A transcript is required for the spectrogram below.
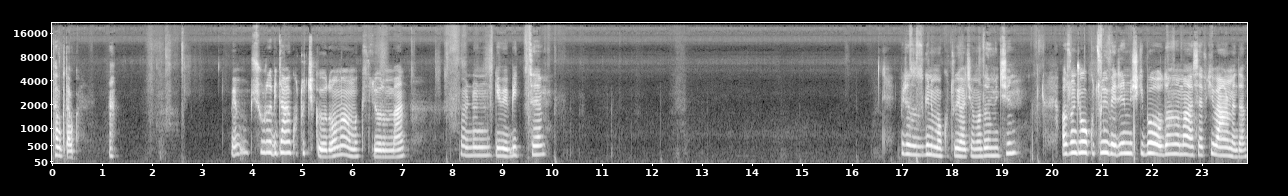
tavuk tavuk. Benim şurada bir tane kutu çıkıyordu. Onu almak istiyordum ben. Gördüğünüz gibi bitti. Biraz üzgünüm o kutuyu açamadığım için. Az önce o kutuyu verilmiş gibi oldu ama maalesef ki vermedi.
